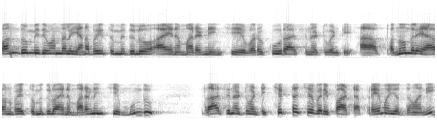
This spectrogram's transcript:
పంతొమ్మిది వందల ఎనభై తొమ్మిదిలో ఆయన మరణించే వరకు రాసినటువంటి ఆ పంతొమ్మిది వందల ఎనభై తొమ్మిదిలో ఆయన మరణించే ముందు రాసినటువంటి చిట్ట చివరి పాట ప్రేమ యుద్ధం అని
